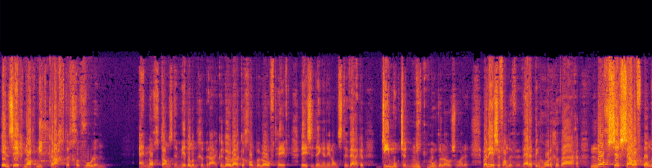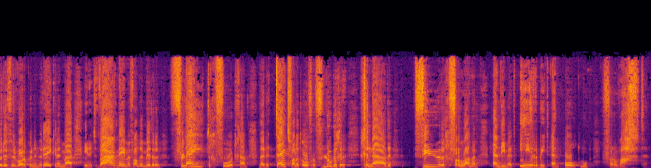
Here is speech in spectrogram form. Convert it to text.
in zich nog niet krachtig gevoelen en nochtans de middelen gebruiken door welke God beloofd heeft deze dingen in ons te werken, die moeten niet moedeloos worden wanneer ze van de verwerping horen gewagen, noch zichzelf onder de verworpenen rekenen, maar in het waarnemen van de middelen vlijtig voortgaan naar de tijd van het overvloediger genade, vurig verlangen en die met eerbied en ootmoed verwachten.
